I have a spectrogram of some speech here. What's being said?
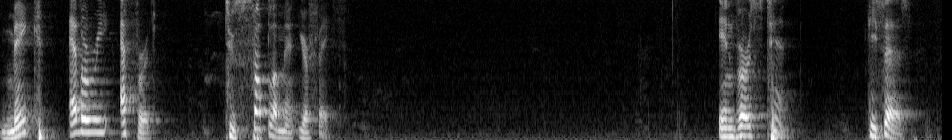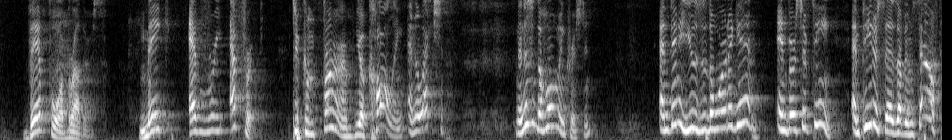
Make every effort to supplement your faith. In verse 10, he says, Therefore, brothers, make every effort to confirm your calling and election. Now, this is the Holman Christian. And then he uses the word again in verse 15. And Peter says of himself,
